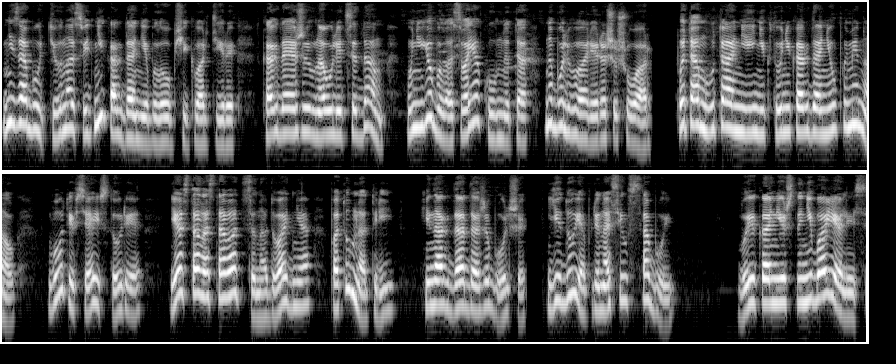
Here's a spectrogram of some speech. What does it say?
Не забудьте, у нас ведь никогда не было общей квартиры. Когда я жил на улице Дам, у нее была своя комната на бульваре Рашишуар. Потому-то о ней никто никогда не упоминал. Вот и вся история. Я стал оставаться на два дня, потом на три, иногда даже больше. Еду я приносил с собой. Вы, конечно, не боялись,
